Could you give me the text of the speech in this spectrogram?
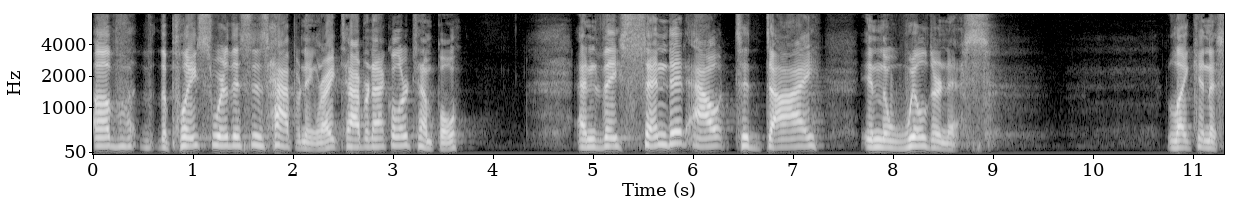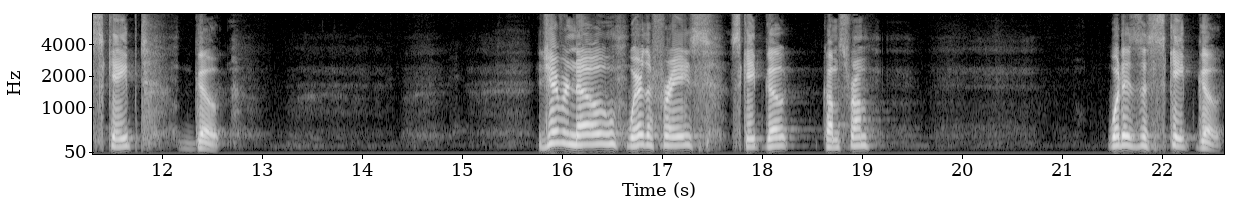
of the place where this is happening, right? Tabernacle or temple. And they send it out to die in the wilderness like an escaped goat. Did you ever know where the phrase scapegoat comes from? What is a scapegoat?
